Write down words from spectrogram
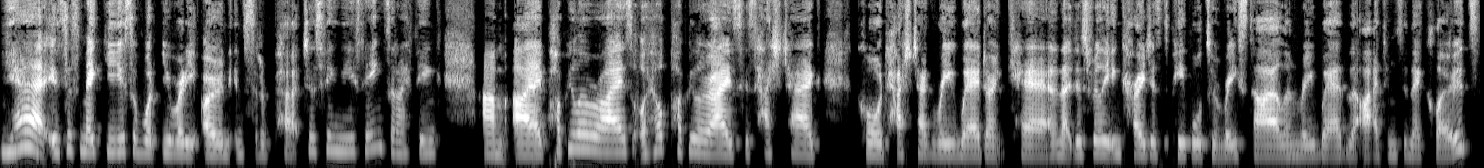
yeah, is just make use of what you already own instead of purchasing new things. And I think um, I popularize or help popularize this hashtag called hashtag rewear don't care and that just really encourages people to restyle and rewear the items in their clothes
